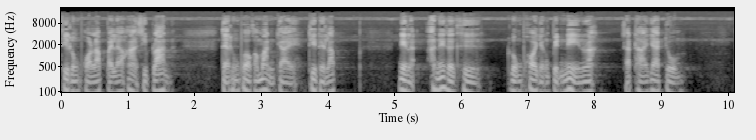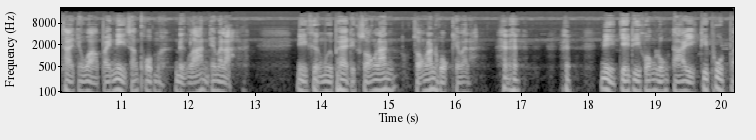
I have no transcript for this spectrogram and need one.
ที่หลวงพ่อรับไปแล้วห้าสิบล้าน แต่หลวงพ่อก็มั่นใจที่ได้รับนี่แหละ อันนี้ก็คือหลวงพ่อยังเป็นหนี้นะศรัทธาญาติโยม ถ้าจะว่าไปหนี้สังคมหนึ่งล้านใช่ไหมล่ะนี่เครื่องมือแพทย์อีกสองล้านสองล้านหกใช่ไหมล่ะ นี่เจดีของหลวงตาอีกที่พูดไป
